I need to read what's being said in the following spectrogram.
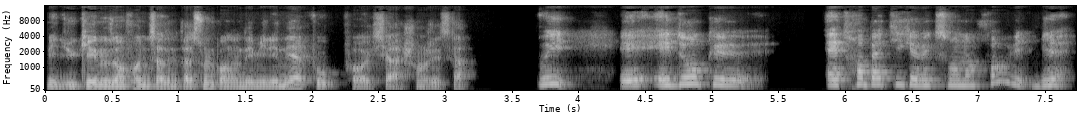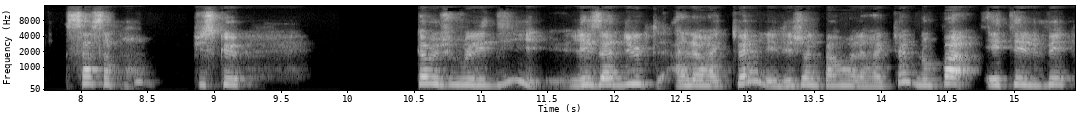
éduquer nos enfants d'une certaine façon pendant des millénaires, il faut, réussir à changer ça. Oui, et, donc euh, être empathique avec son enfant, eh bien, ça s'apprend, puisque, comme je vous l'ai dit, les adultes à l'heure actuelle et les jeunes parents à l'heure actuelle n'ont pas été élevés.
